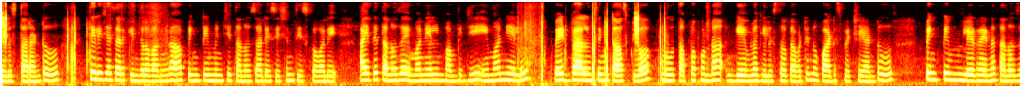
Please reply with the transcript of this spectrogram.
నిలుస్తారంటూ తెలియజేశారు. ఇందులో భాగంగా పింక్ టీం నుంచి తనూజ డెసిషన్ తీసుకోవాలి. అయితే తనూజ ఇమాన్యుయల్ని పంపించి ఇమాన్యుయల్ వెయిట్ బ్యాలెన్సింగ్ టాస్క్లో నువ్వు తప్పకుండా గేమ్లో గెలుస్తావు కాబట్టి నువ్వు పార్టిసిపేట్ చేయంటూ పింక్ టీమ్ లీడర్ అయిన తనుజ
